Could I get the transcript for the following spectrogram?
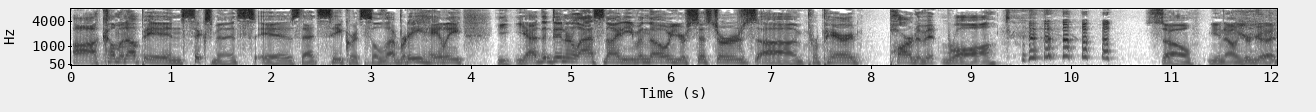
Uh, coming up in six minutes is that secret celebrity. Haley, you, you had the dinner last night, even though your sisters uh, prepared part of it raw. so, you know, you're good.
